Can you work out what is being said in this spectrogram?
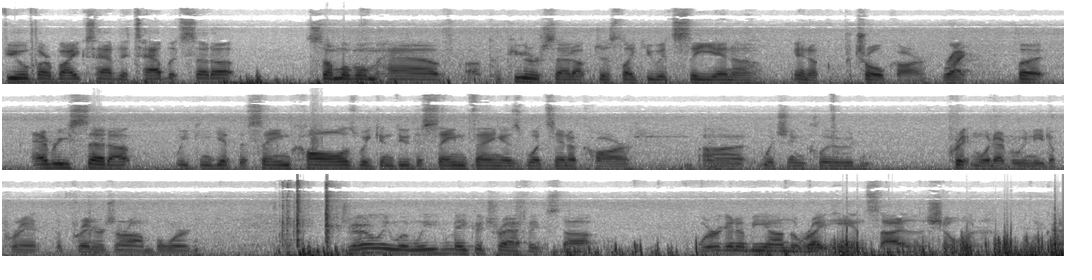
few of our bikes have the tablet set up. Some of them have a computer set up, just like you would see in a in a patrol car. Right. But every setup, we can get the same calls. We can do the same thing as what's in a car, uh, which include printing whatever we need to print. The printers are on board. Generally, when we make a traffic stop, we're going to be on the right hand side of the shoulder. Okay.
